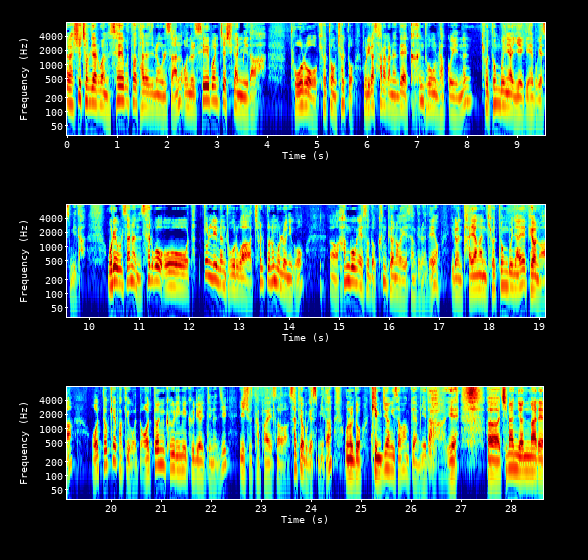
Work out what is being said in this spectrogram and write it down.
어, 시청자 여러분, 새해부터 달라지는 울산 오늘 세 번째 시간입니다. 도로, 교통, 철도 우리가 살아가는데 큰 도움을 받고 있는 교통 분야 얘기해 보겠습니다. 올해 울산은 새로 어, 뚫리는 도로와 철도는 물론이고 어, 항공에서도 큰 변화가 예상되는데요. 이런 다양한 교통 분야의 변화 어떻게 바뀌고 또 어떤 그림이 그려지는지 이슈 타파에서 살펴보겠습니다. 오늘도 김지영 이사와 함께합니다. 예, 어, 지난 연말에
